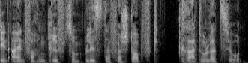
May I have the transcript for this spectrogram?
den einfachen Griff zum Blister verstopft, Gratulation.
